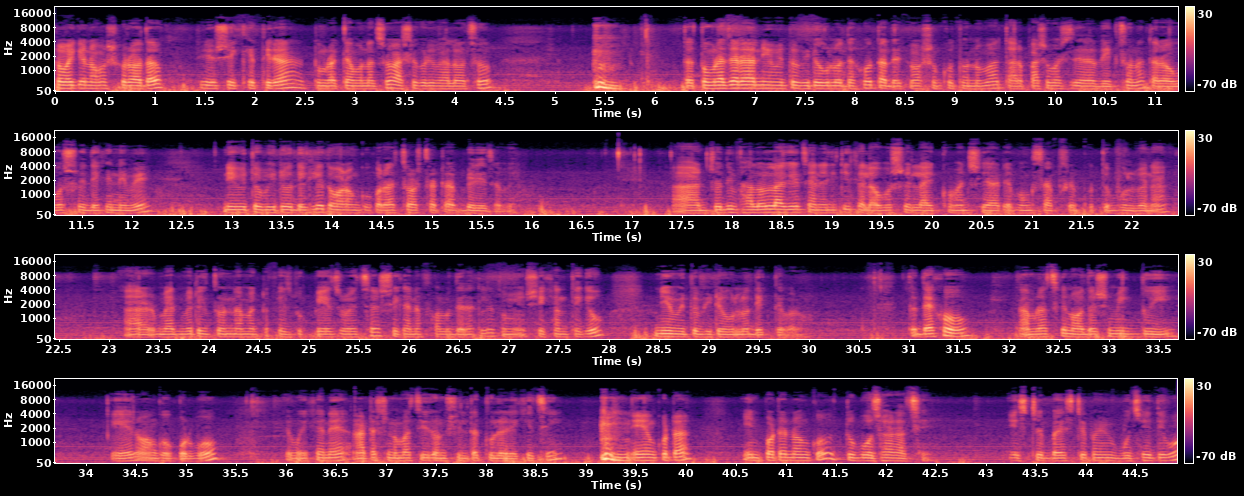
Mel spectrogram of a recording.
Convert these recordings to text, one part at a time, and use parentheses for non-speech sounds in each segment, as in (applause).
সবাইকে নমস্কার, আদাব। প্রিয় শিক্ষার্থীরা, তোমরা কেমন আছো? আশা করি ভালো আছো। তা তোমরা যারা নিয়মিত ভিডিওগুলো দেখো, তাদেরকে অসংখ্য ধন্যবাদ। তার পাশাপাশি যারা দেখছ না, তারা অবশ্যই দেখে নেবে। নিয়মিত ভিডিও দেখলে তোমার অঙ্ক করার চর্চাটা বেড়ে যাবে। আর যদি ভালো লাগে চ্যানেলটি, তাহলে অবশ্যই লাইক, কমেন্ট, শেয়ার এবং সাবস্ক্রাইব করতে ভুলবে না। আর ম্যাথমেটিক্স জোন নামে একটা ফেসবুক পেজ রয়েছে, সেখানে ফলো দিয়ে রাখলে তুমি সেখান থেকেও নিয়মিত ভিডিওগুলো দেখতে পারো। তো দেখো, আমরা আজকে নয় দশমিক দুই এর অঙ্ক করব এবং এখানে আঠাশ নম্বর সৃজনশীলটা তুলে রেখেছি। এই অঙ্কটা ইম্পর্টেন্ট অঙ্ক, একটু বোঝার আছে। স্টেপ বাই স্টেপ আমি বুঝিয়ে দেব,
